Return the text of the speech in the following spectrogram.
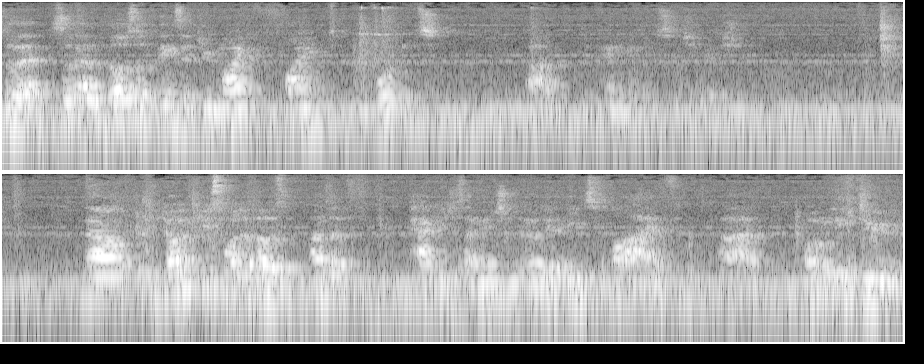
So that so that, those are things that you might find important uh, depending on the situation. Now, if you don't use one of those other packages I mentioned earlier, these five uh, only do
